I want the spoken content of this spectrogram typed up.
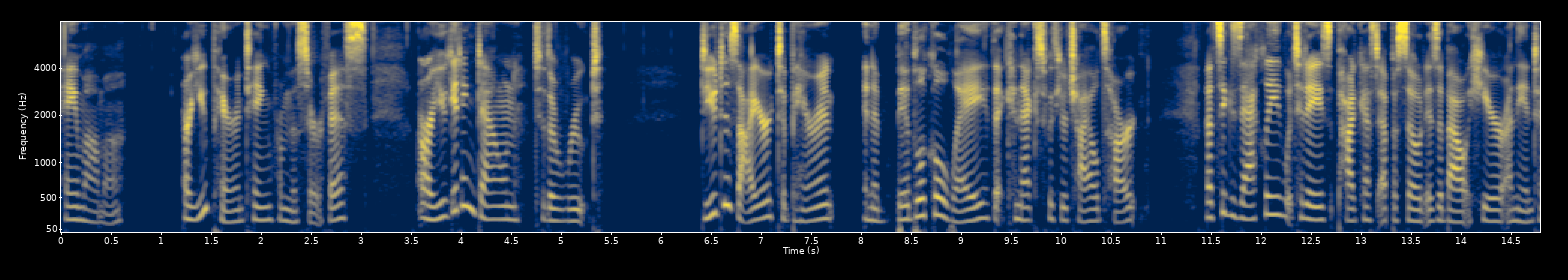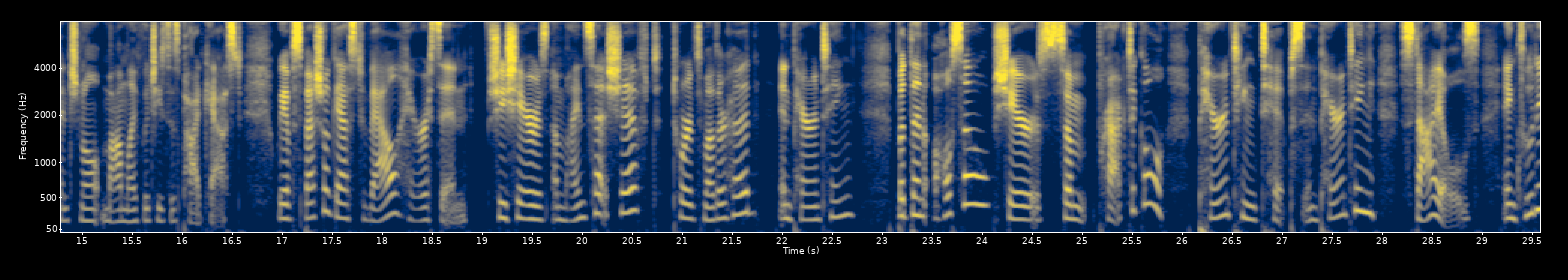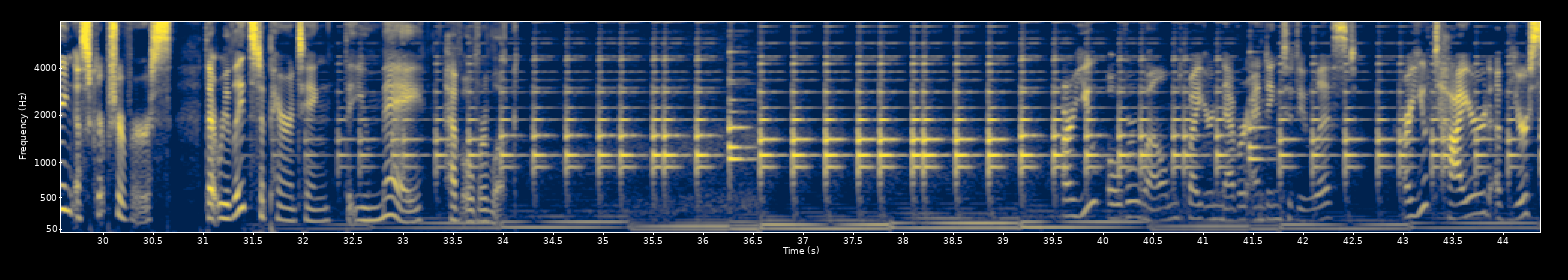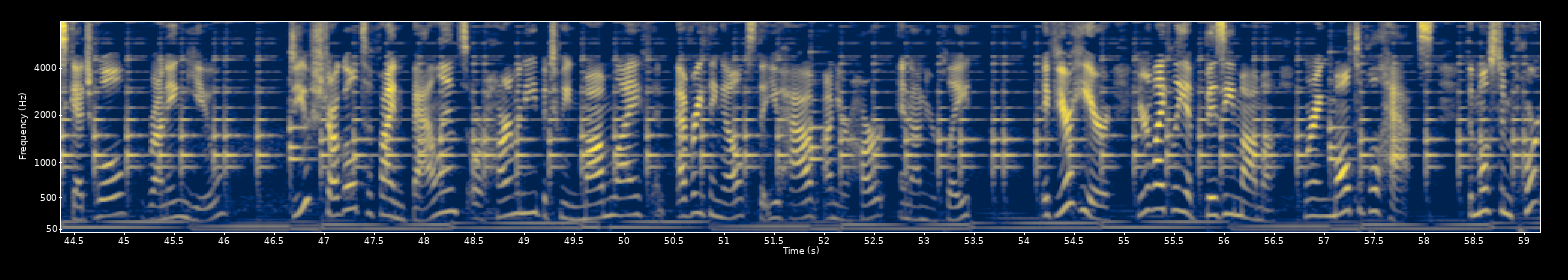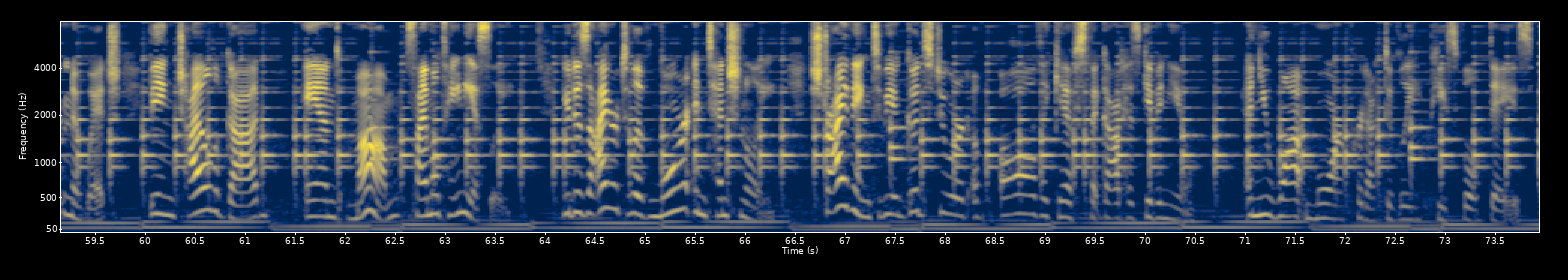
Hey, Mama. Are you parenting from the surface? Are you getting down to the root? Do you desire to parent in a biblical way that connects with your child's heart? That's exactly what today's podcast episode is about here on the Intentional Mom Life with Jesus podcast. We have special guest Val Harrison. She shares a mindset shift towards motherhood and parenting, but then also shares some practical parenting tips and parenting styles, including a scripture verse that relates to parenting that you may have overlooked. Are you overwhelmed by your never ending to do list? Are you tired of your schedule running you? Do you struggle to find balance or harmony between mom life and everything else that you have on your heart and on your plate? If you're here, you're likely a busy mama wearing multiple hats, the most important of which being child of God and mom simultaneously. You desire to live more intentionally, striving to be a good steward of all the gifts that God has given you, and you want more productively peaceful days.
